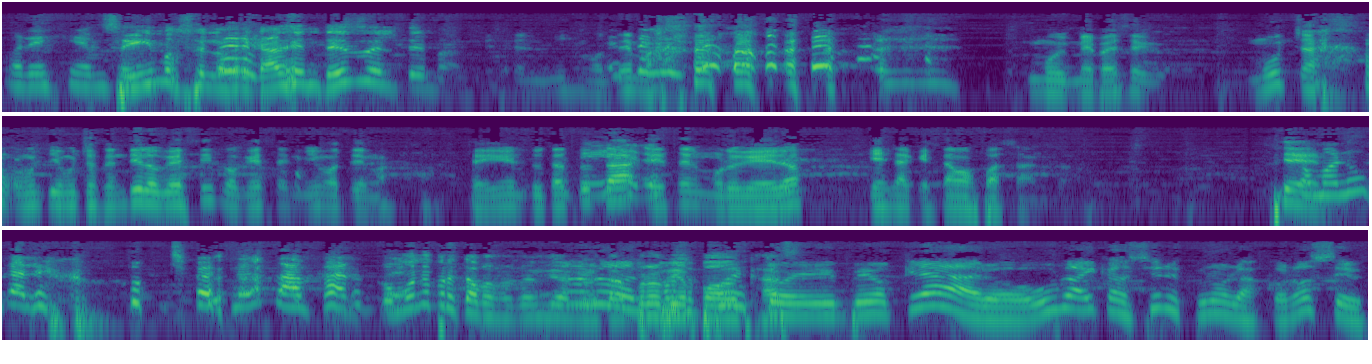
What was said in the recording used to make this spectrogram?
por ejemplo. Seguimos en los decadentes, ese es el tema. Es el mismo tema. Muy, me parece mucha, tiene mucho sentido lo que decís porque es el mismo tema. Seguir el tuta tuta Sí. es el murguero y es la que estamos pasando. Bien. Como nunca lo escucho en esa parte. Como no prestamos atención No, a nuestro no, propio supuesto, podcast, eh, pero claro, uno hay canciones que uno las conoce.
